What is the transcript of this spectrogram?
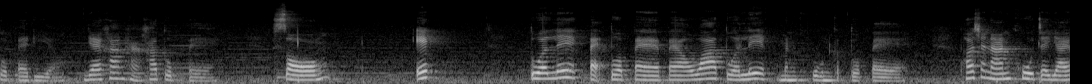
ตัวแปรเดียว ย้ายข้างหาค่าตัวแปร 2 x ตัวเลขแปะตัวแปร แปลว่าตัวเลขมันคูณกับตัวแปร เพราะฉะนั้นครูจะย้าย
